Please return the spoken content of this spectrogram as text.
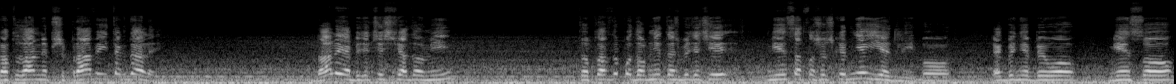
naturalne przyprawy i tak dalej. Dalej, jak będziecie świadomi, to prawdopodobnie też będziecie mięsa troszeczkę mniej jedli, bo jakby nie było mięso,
